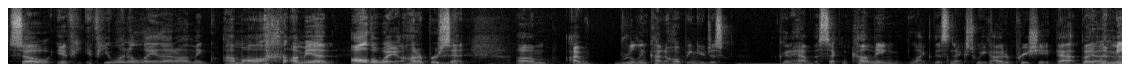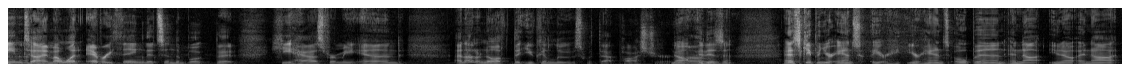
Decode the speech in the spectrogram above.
So if if you want to lay that on me, I'm all I'm in all the way, 100. percent um, I'm really kind of hoping you're just going to have the second coming like this next week. I would appreciate that. But in the meantime, I want everything that's in the book that He has for me, and and I don't know if that you can lose with that posture. No, Um, it isn't. And it's keeping your hands your your hands open and not you know and not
